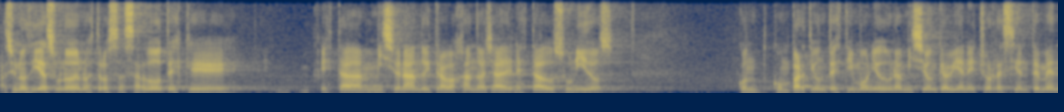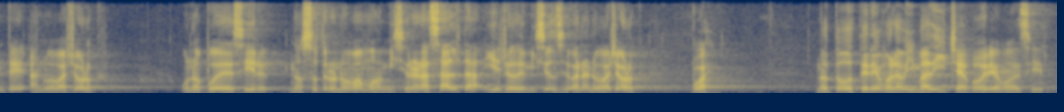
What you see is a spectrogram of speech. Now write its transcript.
Hace unos días uno de nuestros sacerdotes que está misionando y trabajando allá en Estados Unidos, compartió un testimonio de una misión que habían hecho recientemente a Nueva York. Uno puede decir, nosotros nos vamos a misionar a Salta y ellos de misión se van a Nueva York. Bueno, no todos tenemos la misma dicha, podríamos decir.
